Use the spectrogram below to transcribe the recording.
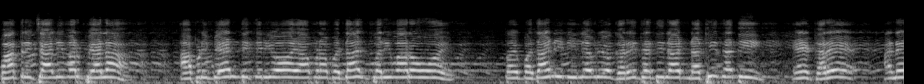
પાંત્રીસ ચાલીસ વર્ષ પહેલા આપણી બેન દીકરીઓ હોય, આપણા બધા જ પરિવારો હોય તો એ બધાની ડિલિવરીઓ ઘરે થતી નથી થતી. એ ઘરે અને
